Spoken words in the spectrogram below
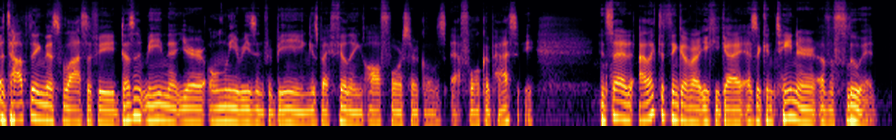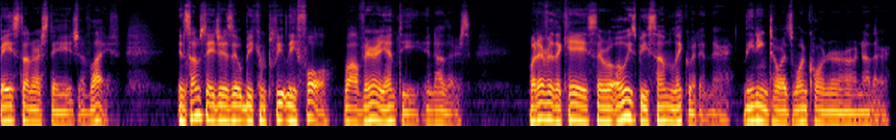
adopting this philosophy doesn't mean that your only reason for being is by filling all four circles at full capacity. Instead, I like to think of our ikigai as a container of a fluid based on our stage of life. In some stages, it will be completely full, while very empty in others. Whatever the case, there will always be some liquid in there, leaning towards one corner or another,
